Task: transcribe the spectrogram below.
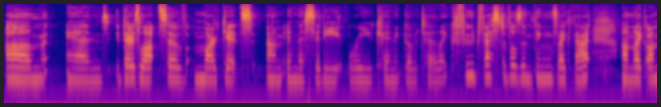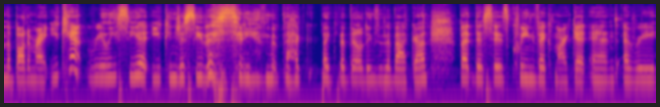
Um, and there's lots of markets um, in the city where you can go to like food festivals and things like that. Um, like on the bottom right, you can't really see it. You can just see the city in the back, like the buildings in the background. But this is Queen Vic Market, and every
